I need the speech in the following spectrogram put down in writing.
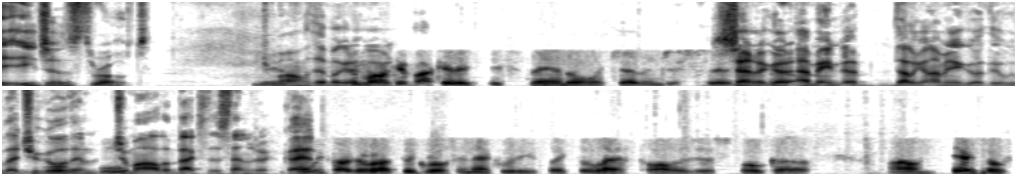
each other's throats. Yeah. Well, then we're and Mark, go. if I could expand on what Kevin just said. Senator, go, I mean, uh, delegate, I mean, go, we'll let you go, well, then well, Jamal, then back to the senator. Go ahead. When we talk about the growth inequities, like the last caller just spoke of, um, there's no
